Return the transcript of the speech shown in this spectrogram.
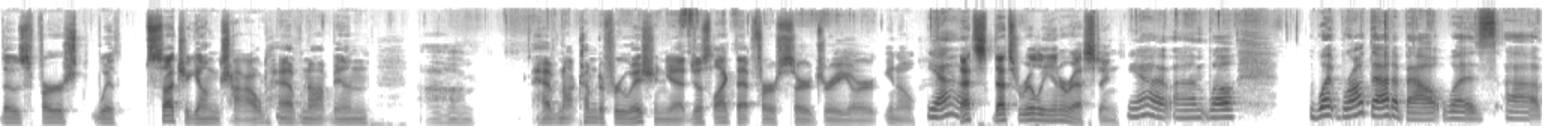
those first with such a young child have mm-hmm. not been um, have not come to fruition yet just like that first surgery or you know yeah that's that's really interesting yeah um, well what brought that about was um,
